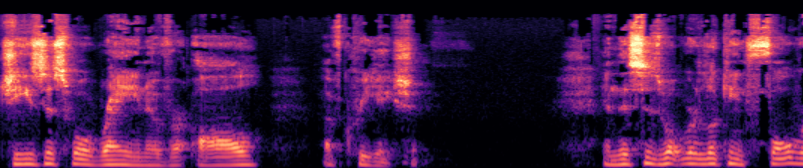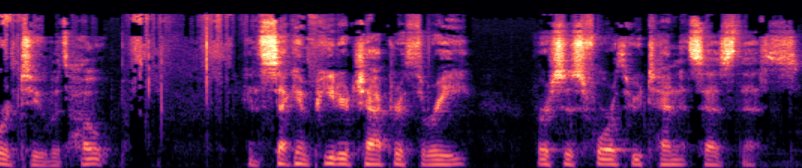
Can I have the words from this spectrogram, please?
Jesus will reign over all of creation. And this is what we're looking forward to with hope. In 2 Peter chapter 3, verses 4 through 10 it says this.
